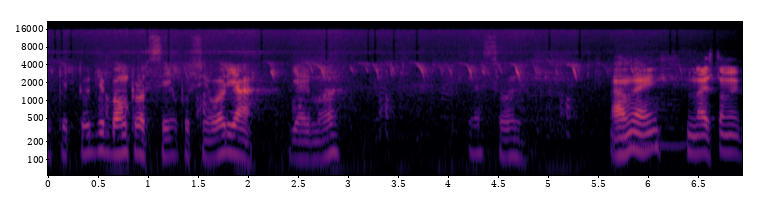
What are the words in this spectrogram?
E que tudo de bom para o senhor e a, e a irmã. É e a sônia? Né? Amém. Nós também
